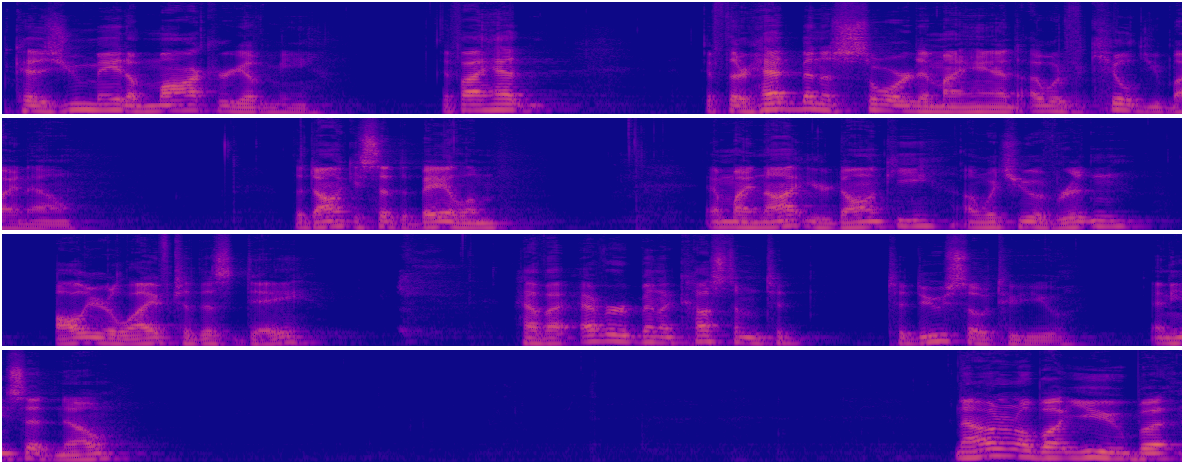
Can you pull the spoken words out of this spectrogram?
Because you made a mockery of me. If I had if there had been a sword in my hand, I would have killed you by now. The donkey said to Balaam, Am I not your donkey on which you have ridden all your life to this day? Have I ever been accustomed to, to do so to you? And he said, No. Now, I don't know about you, but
